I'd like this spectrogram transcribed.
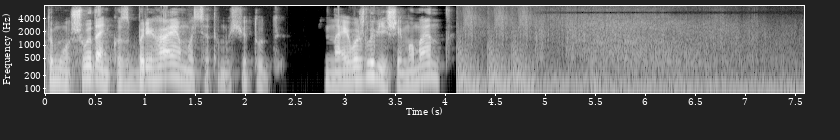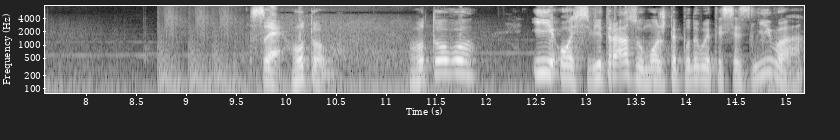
Тому швиденько зберігаємося, тому що тут найважливіший момент. Все, готово. Готово. І ось відразу можете подивитися зліва,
